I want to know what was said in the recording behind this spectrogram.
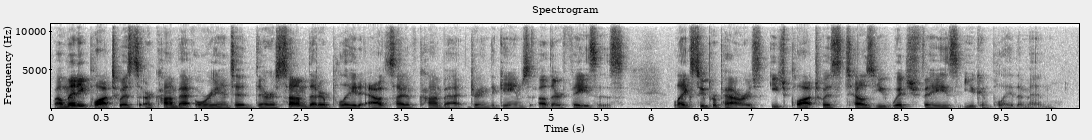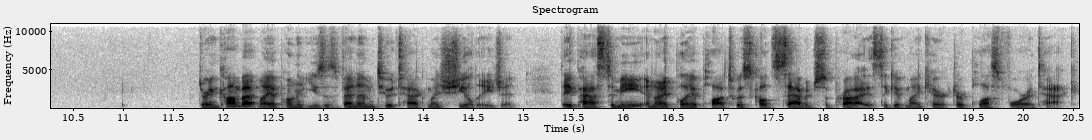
While many plot twists are combat oriented, there are some that are played outside of combat during the game's other phases. Like superpowers, each plot twist tells you which phase you can play them in. During combat, my opponent uses Venom to attack my shield agent. They pass to me, and I play a plot twist called Savage Surprise to give my character plus 4 attack.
